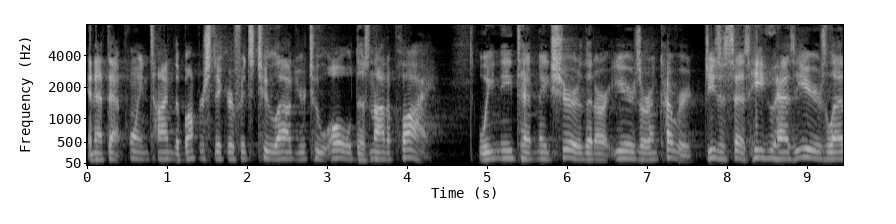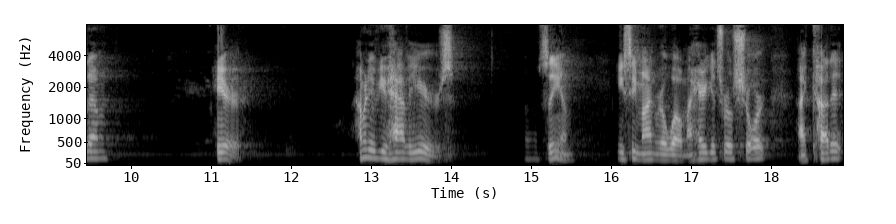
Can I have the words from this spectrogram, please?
And at that point in time, the bumper sticker, if it's too loud, you're too old, does not apply. We need to make sure that our ears are uncovered. Jesus says, He who has ears, let him hear. How many of you have ears? See them. You see mine real well. My hair gets real short. I cut it.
